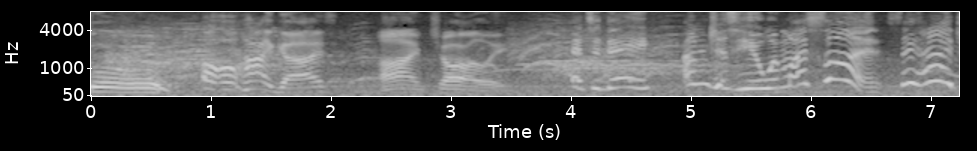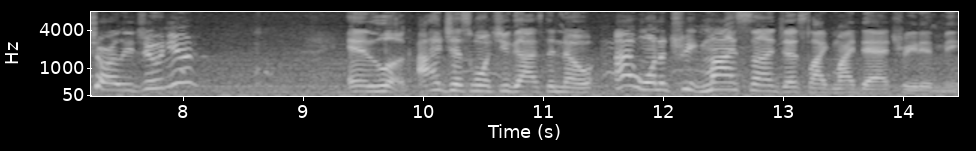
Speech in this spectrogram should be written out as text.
Oh, oh, oh, hi guys. I'm Charlie. And today, I'm just here with my son. Say hi, Charlie Jr. And look, I just want you guys to know I want to treat my son just like my dad treated me.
